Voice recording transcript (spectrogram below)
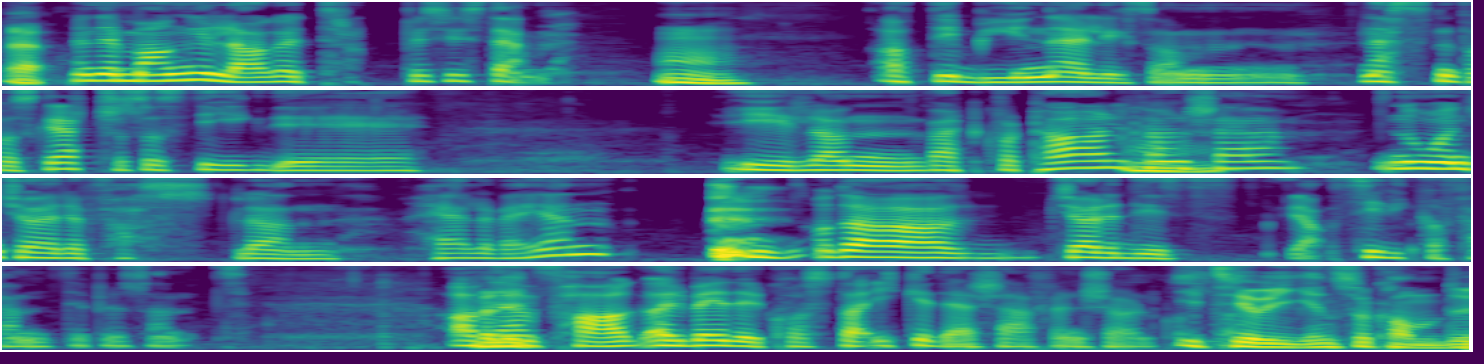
Ja. Men det er mange lager et trappesystem. Mm. At de begynner liksom nesten på scratch, og så stiger de i lønn hvert kvartal, kanskje. Noen kjører fast lønn hele veien, og da kjører de ja, ca. 50 av Men den en fagarbeider koster, ikke det sjefen sjøl I teorien så kan du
